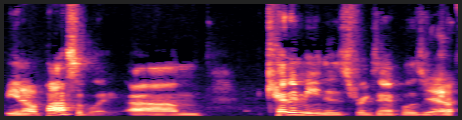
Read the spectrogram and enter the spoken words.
you know, possibly. Um, ketamine is, for example, is a yeah. drug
